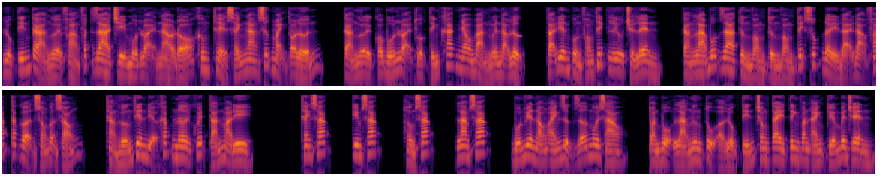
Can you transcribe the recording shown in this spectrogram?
lục tín cả người phảng phất ra chỉ một loại nào đó không thể sánh ngang sức mạnh to lớn, cả người có bốn loại thuộc tính khác nhau bản nguyên đạo lực, tại điên cuồng phóng thích lưu chuyển lên, càng là bước ra từng vòng từng vòng tích xúc đầy đại đạo pháp tắc gợn sóng gợn sóng, thẳng hướng thiên địa khắp nơi khuyết tán mà đi. Thanh sắc, kim sắc, hồng sắc, lam sắc, bốn viên nóng ánh rực rỡ ngôi sao, toàn bộ là ngưng tụ ở lục tín trong tay tinh văn ánh kiếm bên trên,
